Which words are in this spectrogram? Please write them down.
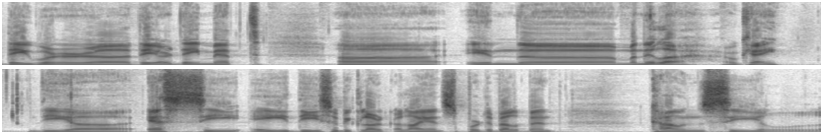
they were uh, there. They met uh, in Manila. Okay. The uh, SCAD, Subic Clark Alliance for Development Council.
